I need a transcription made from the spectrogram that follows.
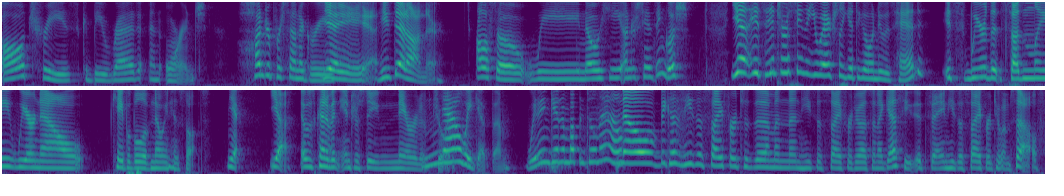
all trees could be red and orange." Hundred percent agree. Yeah, yeah, yeah. He's dead on there. Also, we know he understands English. Yeah, it's interesting that you actually get to go into his head. It's weird that suddenly we are now capable of knowing his thoughts. Yeah. Yeah, it was kind of an interesting narrative choice. Now we get them. We didn't get him up until now. No, because he's a cipher to them, and then he's a cipher to us, and I guess he, it's saying he's a cipher to himself.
